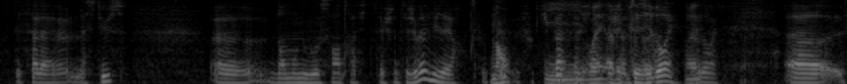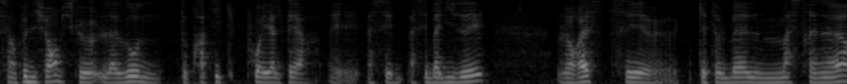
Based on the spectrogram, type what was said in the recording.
C'était ça l'astuce. Euh, dans mon nouveau centre à FitStation. T'es jamais venu d'ailleurs? Non. Il faut que tu passes à FitStation. avec plaisir. Euh, c'est un peu différent puisque la zone de pratique poids et halter est assez, assez balisée. Le reste, c'est euh, kettlebell, mass trainer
